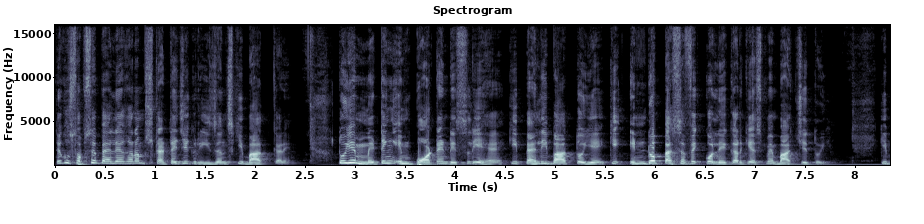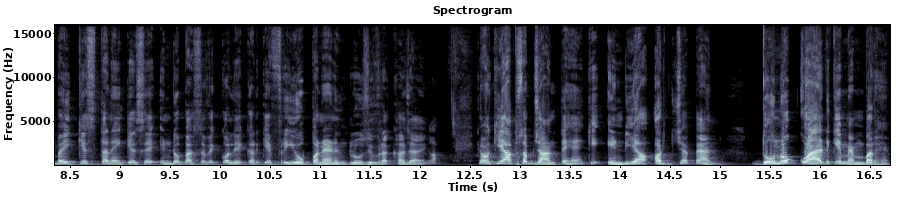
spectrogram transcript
देखो, सबसे पहले अगर हम स्ट्रेटेजिक रीजंस की बात करें तो ये मीटिंग इंपॉर्टेंट इसलिए है कि पहली बात तो ये कि इंडो पैसिफिक को लेकर के इसमें बातचीत हुई कि भाई किस तरीके से इंडो पैसिफिक को लेकर के फ्री ओपन एंड इंक्लूसिव रखा जाएगा। क्योंकि आप सब जानते हैं कि इंडिया और जापान दोनों क्वाड के मेंबर हैं,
